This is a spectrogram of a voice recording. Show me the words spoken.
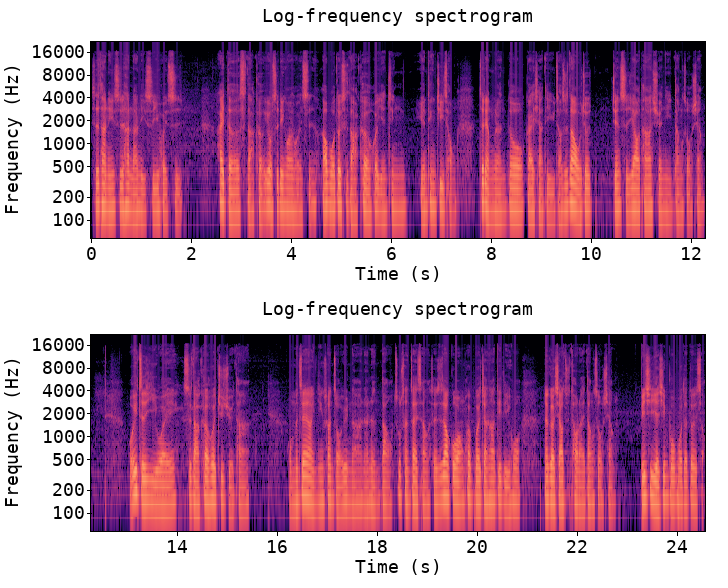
史坦尼斯和兰里是一回事，艾德斯塔克又是另外一回事。劳勃对史塔克会言听言听计从，这两个人都该下地狱。早知道我就坚持要他选你当首相。”我一直以为史塔克会拒绝他。我们这样已经算走运了。男人道：“诸神在上，谁知道国王会不会将他弟弟或那个小指头来当首相？比起野心勃勃的对手，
